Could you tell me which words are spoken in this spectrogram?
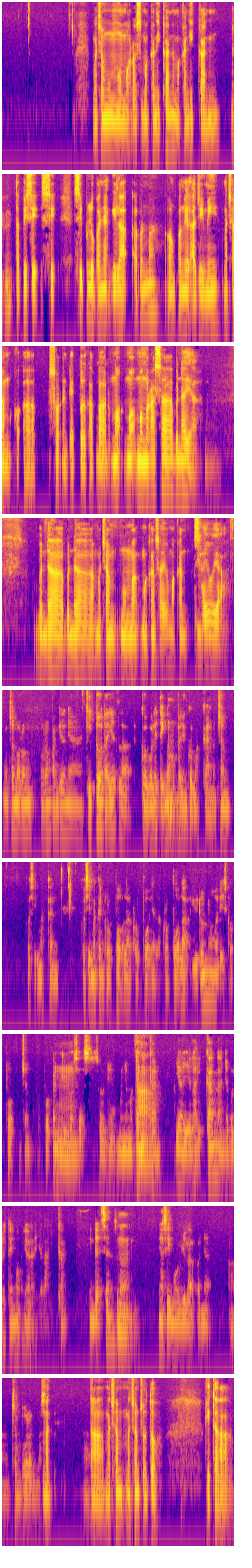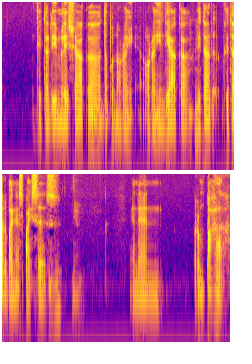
macam mau rasa makan ikan makan ikan. Mhm. tapi si si si perlu banyak gila apa nama orang panggil ajimi macam uh, salt and pepper ke apa. Mau mau mau merasa benda ya benda benda macam ma- makan sayur makan sayur ya Macam orang orang panggilnya keto diet lah. Kau boleh tengok apa yang kau makan. Macam kau sih makan kau sih makan keropok lah, keropok ya lah, keropok lah. You don't know what is keropok. Macam keropok kan Hmm. diproses. So dia punya makan Ah. ikan. Ya ialah ikan lah. Dia boleh tengok ya ialah ikan. In that sense lah. Hmm. Yang si mau bila banyak uh, campuran masak. Ma- Ah, macam macam contoh kita kita di Malaysia ke Mhm. ataupun orang orang India ke Mhm. kita ada, kita ada banyak spices Mhm. Yeah. and then rempah lah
